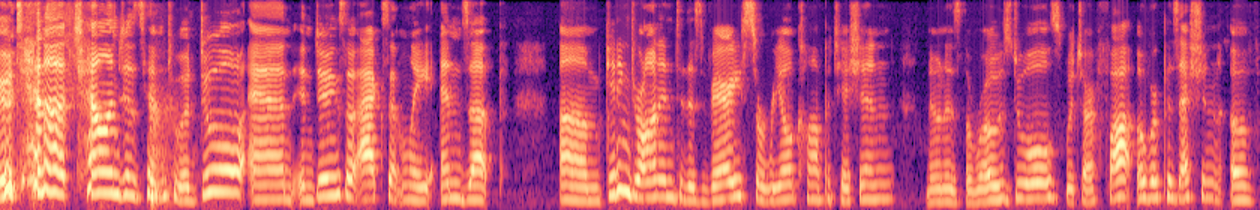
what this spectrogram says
Utena challenges him to a duel and in doing so accidentally ends up um, getting drawn into this very surreal competition known as the Rose Duels, which are fought over possession of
